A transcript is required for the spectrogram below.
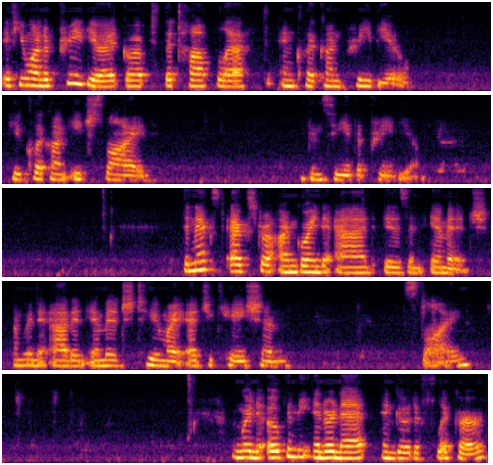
If you want to preview it, go up to the top left and click on Preview. If you click on each slide, you can see the preview. The next extra I'm going to add is an image. I'm going to add an image to my education slide. I'm going to open the internet and go to Flickr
